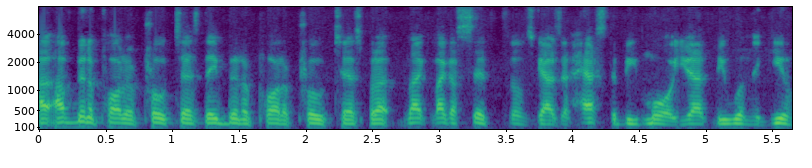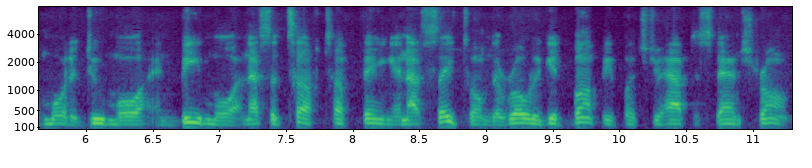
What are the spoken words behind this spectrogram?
I've been a part of protests. They've been a part of protests. But like like I said to those guys, it has to be more. You have to be willing to give more, to do more, and be more. And that's a tough, tough thing. And I say to them, the road to get bumpy, but you have to stand strong.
